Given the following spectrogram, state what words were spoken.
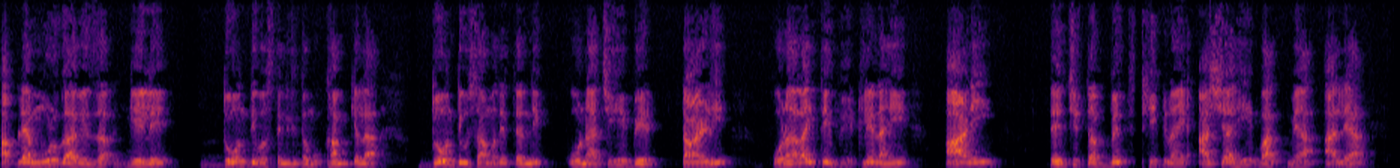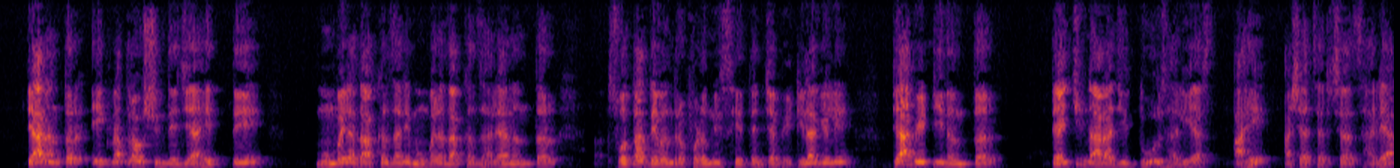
आपल्या मूळ गावी जा- गेले. दोन दिवस त्यांनी तिथं मुक्काम केला. दोन दिवसामध्ये त्यांनी कोणाचीही भेट टाळली. कोणालाही ते भेटले नाही आणि त्यांची तब्येत ठीक नाही अशाही बातम्या आल्या. त्यानंतर एकनाथराव शिंदे जे आहेत ते मुंबईला दाखल झाले. मुंबईला दाखल झाल्यानंतर स्वतः देवेंद्र फडणवीस हे त्यांच्या भेटीला गेले. त्या भेटीनंतर त्यांची नाराजी दूर झाली आहे अशा चर्चा झाल्या.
